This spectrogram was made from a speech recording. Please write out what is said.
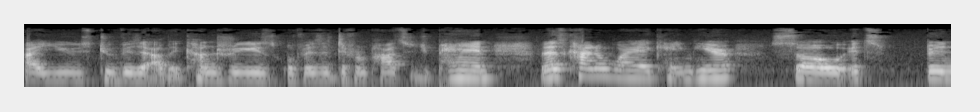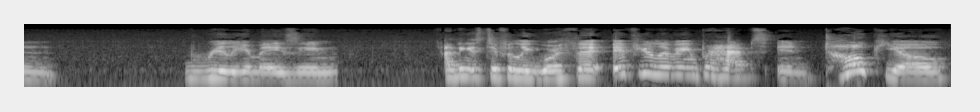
I use to visit other countries or visit different parts of Japan. And that's kind of why I came here. So it's been really amazing. I think it's definitely worth it. If you're living perhaps in Tokyo,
